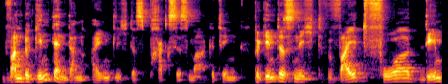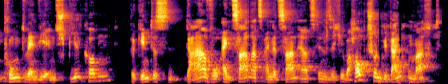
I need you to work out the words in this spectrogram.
wann beginnt denn dann eigentlich das Praxismarketing? Beginnt es nicht weit vor dem Punkt, wenn wir ins Spiel kommen? Beginnt es da, wo ein Zahnarzt, eine Zahnärztin sich überhaupt schon Gedanken macht,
